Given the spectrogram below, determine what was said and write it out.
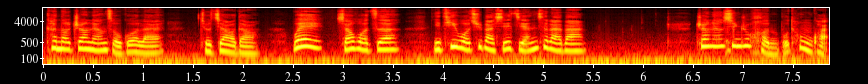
看到张良走过来，就叫道：“喂，小伙子，你替我去把鞋捡起来吧。”张良心中很不痛快，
